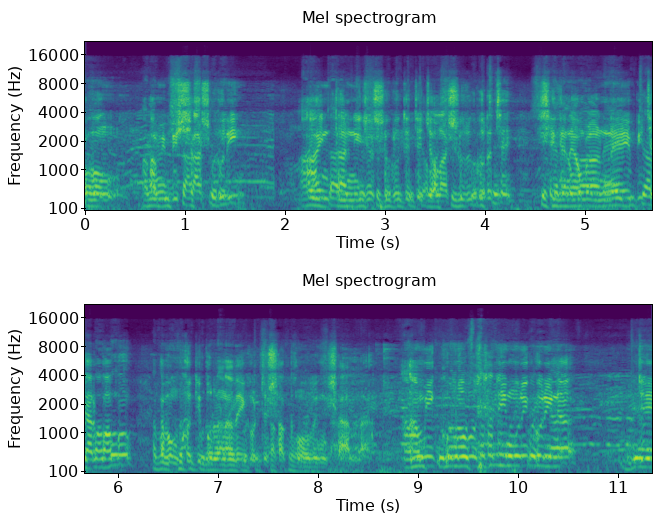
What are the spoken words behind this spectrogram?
এবং আমি বিশ্বাস করি আইন তার নিজস্ব গতিতে চলা শুরু করেছে। সেখানে আমরা ন্যায় বিচার পাবো এবং ক্ষতিপূরণ আদায় করতে সক্ষম হব ইনশাআল্লাহ। আমি কোনো অবস্থাতেই মনে করি না যে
